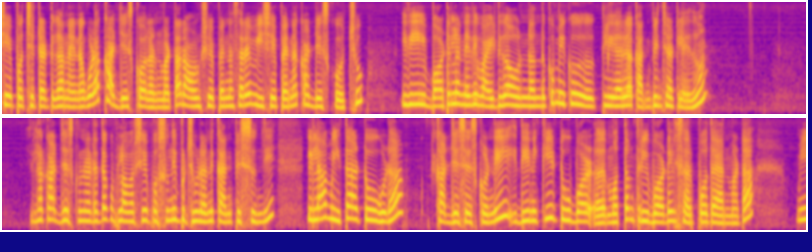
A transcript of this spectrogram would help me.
షేప్ వచ్చేటట్టుగానైనా కూడా కట్ చేసుకోవాలన్నమాట. రౌండ్ షేప్ అయినా సరే వీ షేప్ అయినా కట్ చేసుకోవచ్చు. ఇది బాటిల్ అనేది వైట్గా ఉన్నందుకు మీకు క్లియర్గా కనిపించట్లేదు. ఇలా కట్ చేసుకున్నట్టయితే ఒక ఫ్లవర్ షేప్ వస్తుంది. ఇప్పుడు చూడండి కనిపిస్తుంది. ఇలా మిగతా టూ కూడా కట్ చేసేసుకోండి. దీనికి టూ బా మొత్తం త్రీ బాటిల్స్ సరిపోతాయి అన్నమాట. మీ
